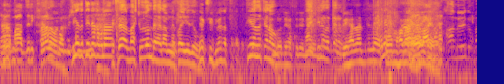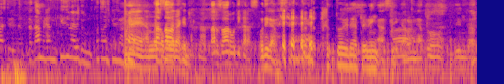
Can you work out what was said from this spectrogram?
না। মাছ যদি খাওয়া দুই হাজার টাকা দেবো না স্যার মাছ ওজন দেখেন আপনি কয় কেজি দেখছি দুই হাজার টাকা তিন হাজার টাকা তিন হাজার টাকা দুই হাজার দিলে কম হবে আল্লাহ কপালে রাখেনি তার যাওয়ার অধিকার আছে। অধিকার আছে। তো এটা ট্রেনিং আছে কারণ এত দিন রাত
